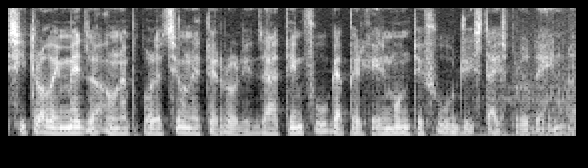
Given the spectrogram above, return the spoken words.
si trova in mezzo a una popolazione terrorizzata in fuga perché il monte Fuji sta esplodendo.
